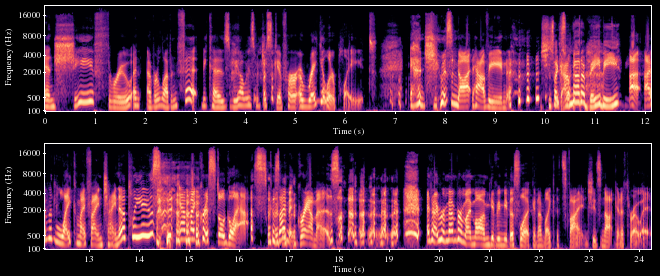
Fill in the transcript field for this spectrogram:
And she threw an ever loving fit because we always would just give her a regular plate. And she was not having, She's like, I'm like- not a baby. uh, I would like my fine china, please, and my crystal glass because I'm at grandma's. and I remember my mom giving me this look, and I'm like, it's fine. She's not going to throw it.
